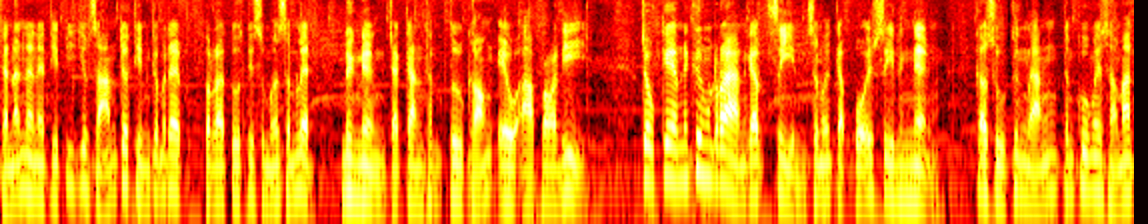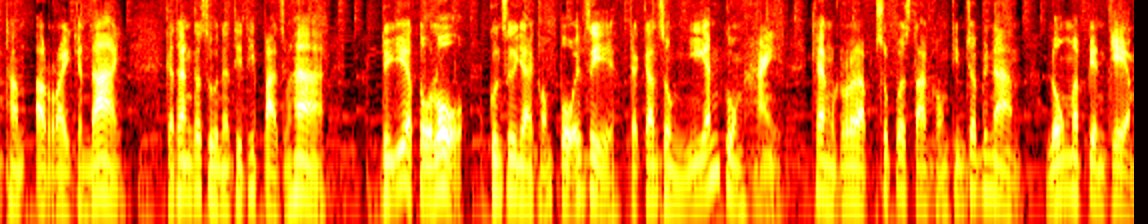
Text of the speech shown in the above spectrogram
จากนั้นในนาทีที่ 23 เจ้าถิ่นก็ไม่ได้ประตูตีเสมอสำเร็จ 1-1 จากการทำประตูของเอลอาร์บรอดีจบเกมในครึ่งแรกครับซีนเสมอกับโปร FC 1-1เข้าสู่ครึ่งหลัง ทั้งคู่ไม่สามารถทำอะไรกันได้ กระทั่งเข้าสู่นาทีที่ 85ดิเอโตโลกุนซือใหญ่ของโปร FC จากการส่งเงี้ยนกวงไห่แข่งระดับซูเปอร์สตาร์ของทีมชาติเวียดนาม ลงมาเปลี่ยนเกม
